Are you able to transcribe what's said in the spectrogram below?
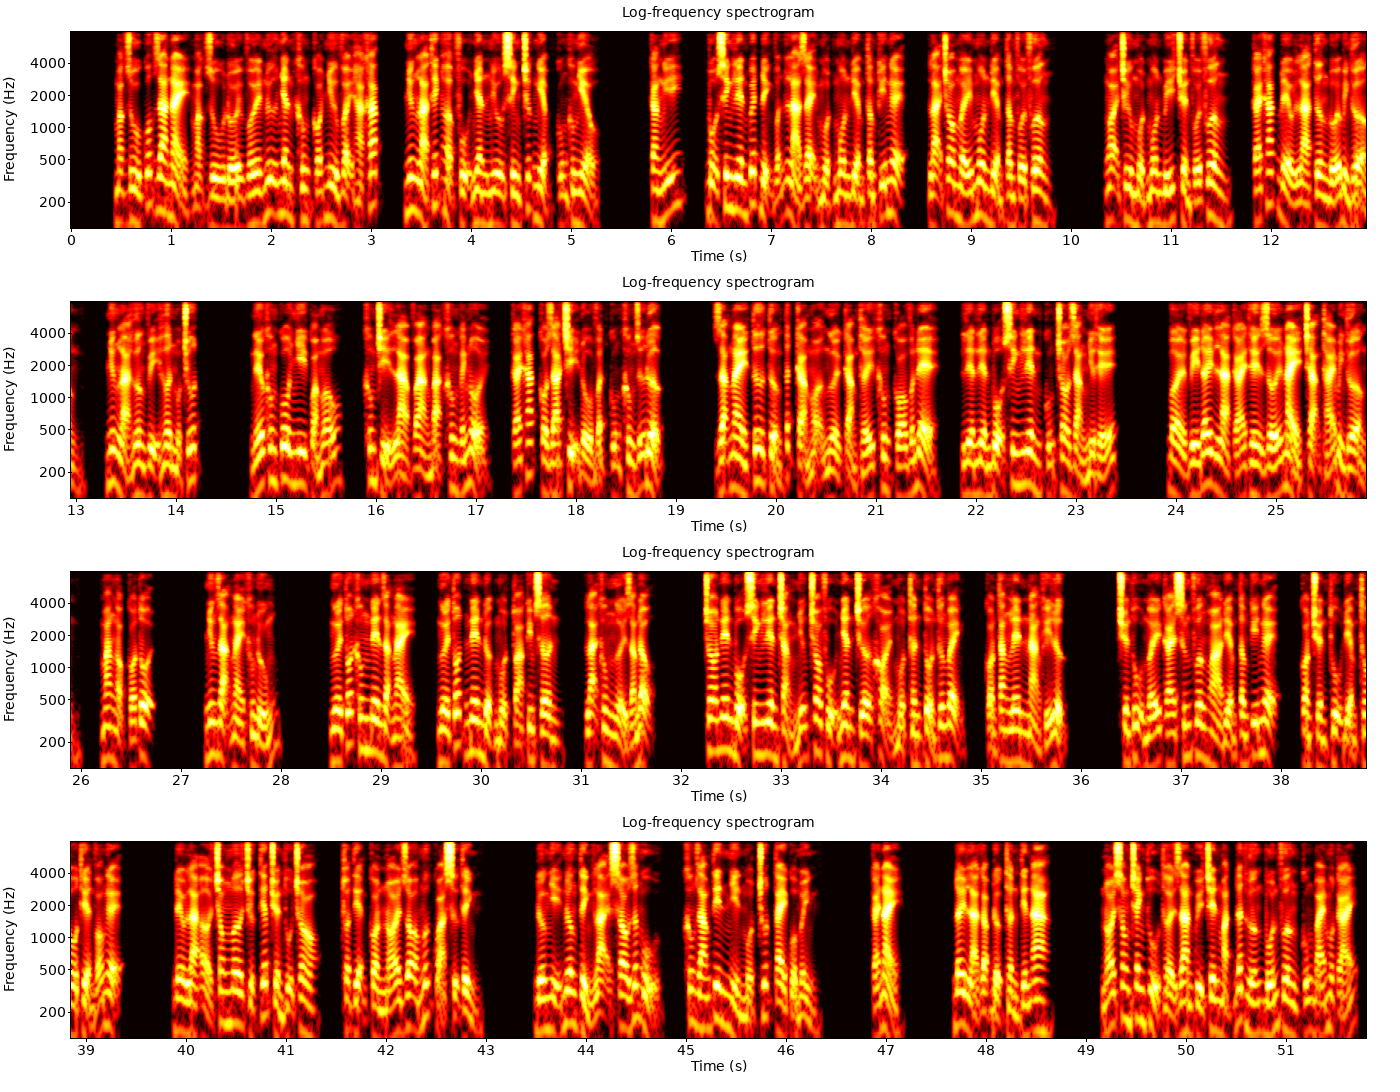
Mặc dù quốc gia này, mặc dù đối với nữ nhân không có như vậy hà khắc, nhưng là thích hợp phụ nhân mưu sinh chức nghiệp cũng không nhiều. Càng nghĩ, bộ sinh liên quyết định vẫn là dạy một môn điểm tâm kỹ nghệ, lại cho mấy môn điểm tâm phối phương. Ngoại trừ một môn bí truyền phối phương, cái khác đều là tương đối bình thường, nhưng là hương vị hơn một chút. Nếu không cô nhi quả mẫu, không chỉ là vàng bạc không gánh nổi, cái khác có giá trị đồ vật cũng không giữ được. Dạng này tư tưởng tất cả mọi người cảm thấy không có vấn đề, liền liền bộ sinh liên cũng cho rằng như thế bởi vì đây là cái thế giới này trạng thái bình thường mang ngọc có tội. Nhưng dạng này không đúng. Người tốt không nên dạng này, người tốt nên được một tòa kim sơn, lại không người dám động. Cho nên bộ sinh liên chẳng những cho phụ nhân chữa khỏi một thân tổn thương bệnh, còn tăng lên nàng khí lực. Truyền thụ mấy cái xứng phương hòa điểm tâm kỹ nghệ, còn truyền thụ điểm thô thiện võ nghệ. Đều là ở trong mơ trực tiếp truyền thụ cho, thuận tiện còn nói do mức quả sự tỉnh đường nhị nương tỉnh lại sau giấc ngủ, không dám tin nhìn một chút tay của mình. Cái này, đây là gặp được thần tiên a. Nói xong tranh thủ thời gian quỳ trên mặt đất hướng bốn phương cũng bái một cái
